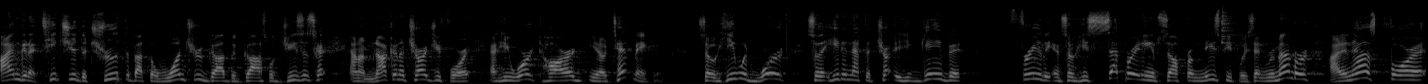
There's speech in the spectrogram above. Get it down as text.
I'm going to teach you the truth about the one true God, the gospel, Jesus, and I'm not going to charge you for it. And he worked hard, you know, tent making. So he would work so that he didn't have to charge, he gave it freely. And so he's separating himself from these people. He's saying, Remember, I didn't ask for it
